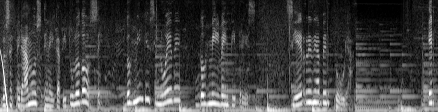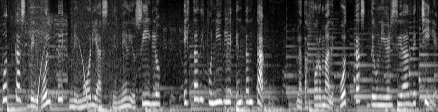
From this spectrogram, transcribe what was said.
Los esperamos en el capítulo 12, 2019-2023. Cierre de apertura. El podcast del golpe Memorias de Medio Siglo está disponible en Tantaku, plataforma de podcast de Universidad de Chile,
